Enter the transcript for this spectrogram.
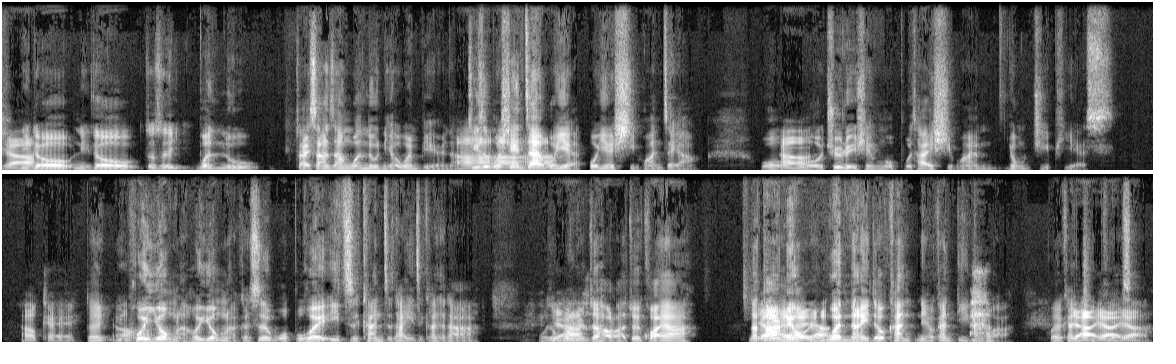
你都你都就是问路，在山上问路，你要问别人啊。其实我现在我也我也喜欢这样，我我去旅行，我不太喜欢用 GPS。OK，对，会用了会用了，可是我不会一直看着他，一直看着他。我就问人最好了，最快啊！那当然没有人问，那你就看你要看地图啊，或者看 GPS 啊，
